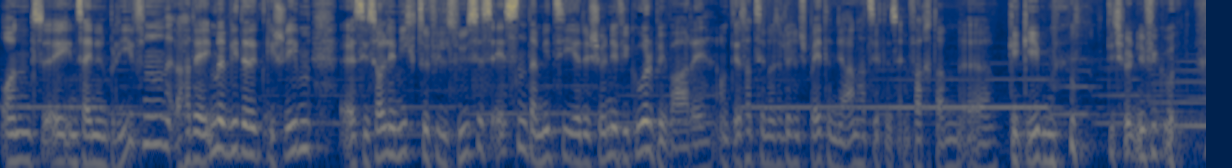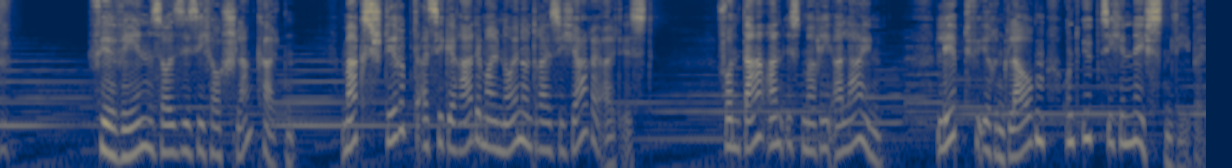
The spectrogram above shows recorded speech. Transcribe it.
und äh, in seinen Briefen hat er immer wieder geschrieben, äh, sie solle nicht zu viel Süßes essen, damit sie ihre schöne Figur bewahre. Und das hat sie natürlich in späteren Jahren hat sich das einfach dann äh, gegeben, die schöne Figur. Für wen soll sie sich auch schlank halten? Max stirbt, als sie gerade mal 39 Jahre alt ist. Von da an ist Marie allein lebt für ihren Glauben und übt sich in Nächstenliebe.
